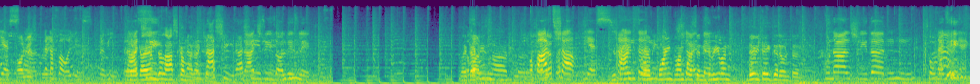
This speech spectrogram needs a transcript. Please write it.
Yes, Always uh, Praveen. Katappa always. Praveen. Like I am the last comer actually. Is Rajshri is always late. Like that is not. Like, Parth Shah, yes. you can't uh, point one person. Everyone they will take their own turn. Kunal, Sridhar, Mhm. So That's the many. gang.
